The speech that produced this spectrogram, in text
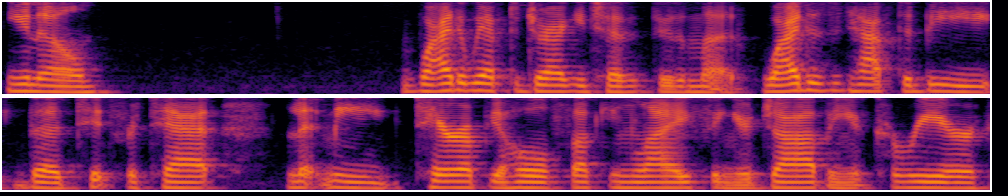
You know, why do we have to drag each other through the mud? Why does it have to be the tit for tat? Let me tear up your whole fucking life and your job and your career.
